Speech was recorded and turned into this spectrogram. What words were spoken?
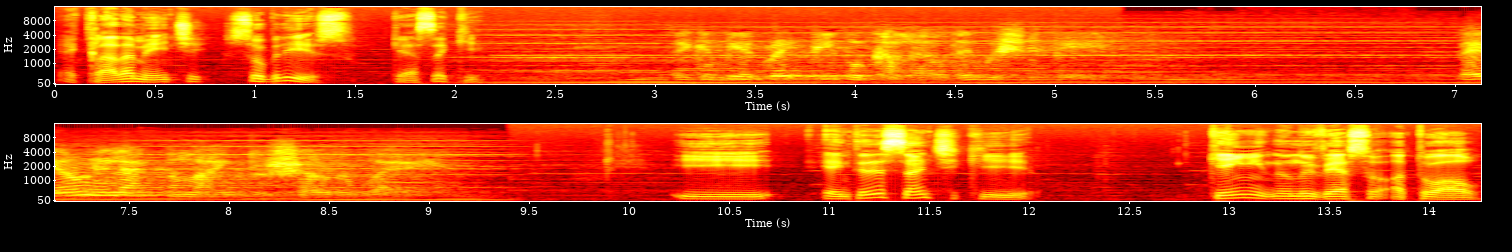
é claramente sobre isso, que é essa aqui. They can be a great people, Kal-El. They wish to be. They only lack the light to show the way. E é interessante que quem no universo atual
